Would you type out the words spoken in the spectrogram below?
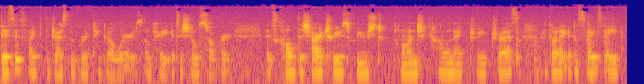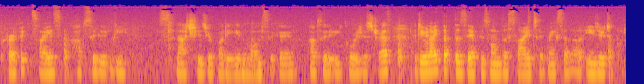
This is like the dress the birthday girl wears okay? It's a showstopper. It's called the chartreuse ruched plunge cowl neck drape dress. I got it in a size 8 perfect size absolutely snatches your body in once again. Absolutely gorgeous dress. I do like that the zip is on the side so it makes it a lot easier to put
